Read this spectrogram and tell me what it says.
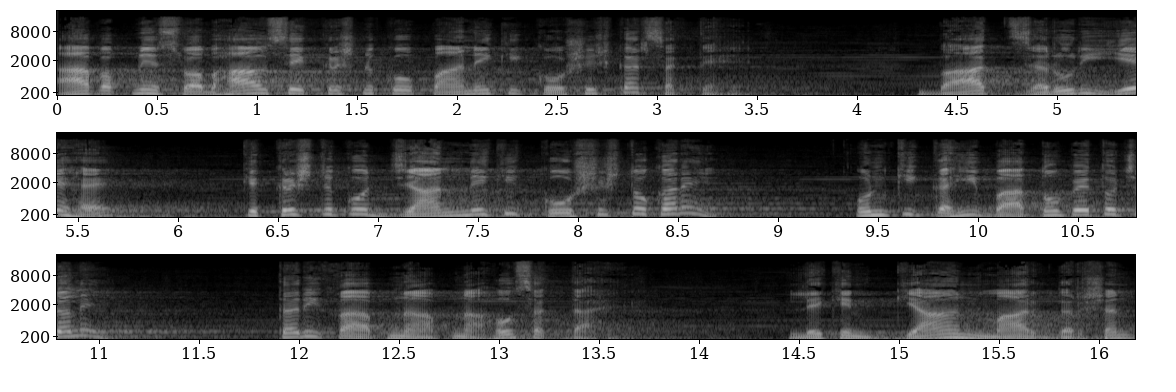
आप अपने स्वभाव से कृष्ण को पाने की कोशिश कर सकते हैं। बात ज़रूरी यह है कि कृष्ण को जानने की कोशिश तो करें, उनकी कही बातों पे तो चलें, तरीका अपना अपना हो सकता है, लेकिन ज्ञान मार्गदर्शन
